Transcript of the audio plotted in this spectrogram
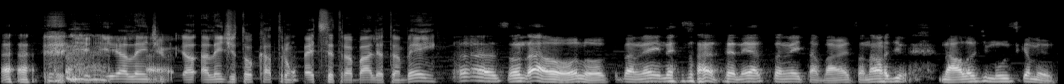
e, e, além, de, além de tocar trompete, você trabalha também? Ah, sou na ô, louco, também nessa, nessa também tá só na aula de, na aula de música mesmo,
